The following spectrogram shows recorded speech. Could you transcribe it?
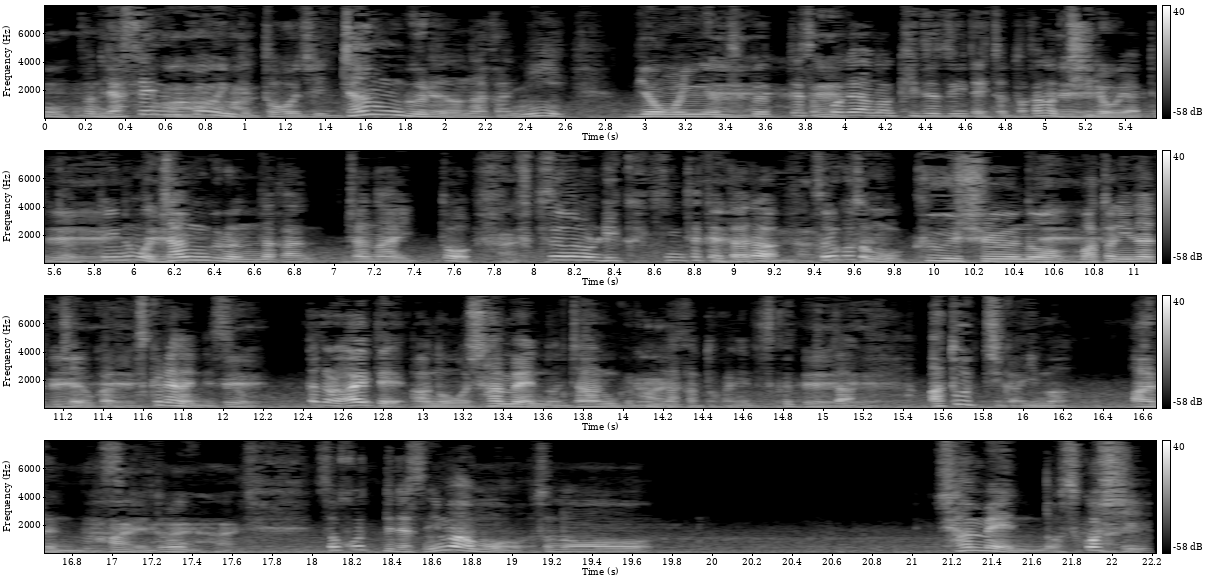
ほうほう。野戦病院って当時、ジャングルの中に病院を作って、ええそこであの、傷ついた人とかの治療をやってたっていうのも、ええジャングルの中じゃないと、はい。普通の陸地に建てたらそれこそもう空襲の的になっちゃうから作れないんですよ。ええ。だからあえて、あの、斜面のジャングルの中とかに作ってたええ。跡地が今あるんですけどはい、はいはい。そこってですね、今はもう、その、斜面の少し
